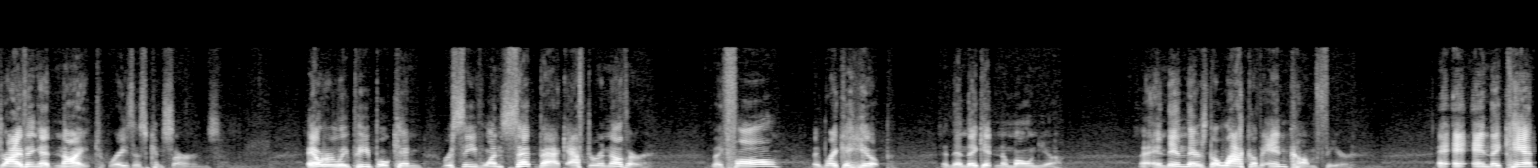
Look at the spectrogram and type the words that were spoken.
Driving at night raises concerns. Elderly people can receive one setback after another. They fall, they break a hip, and then they get pneumonia. And then there's the lack of income fear. And they can't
